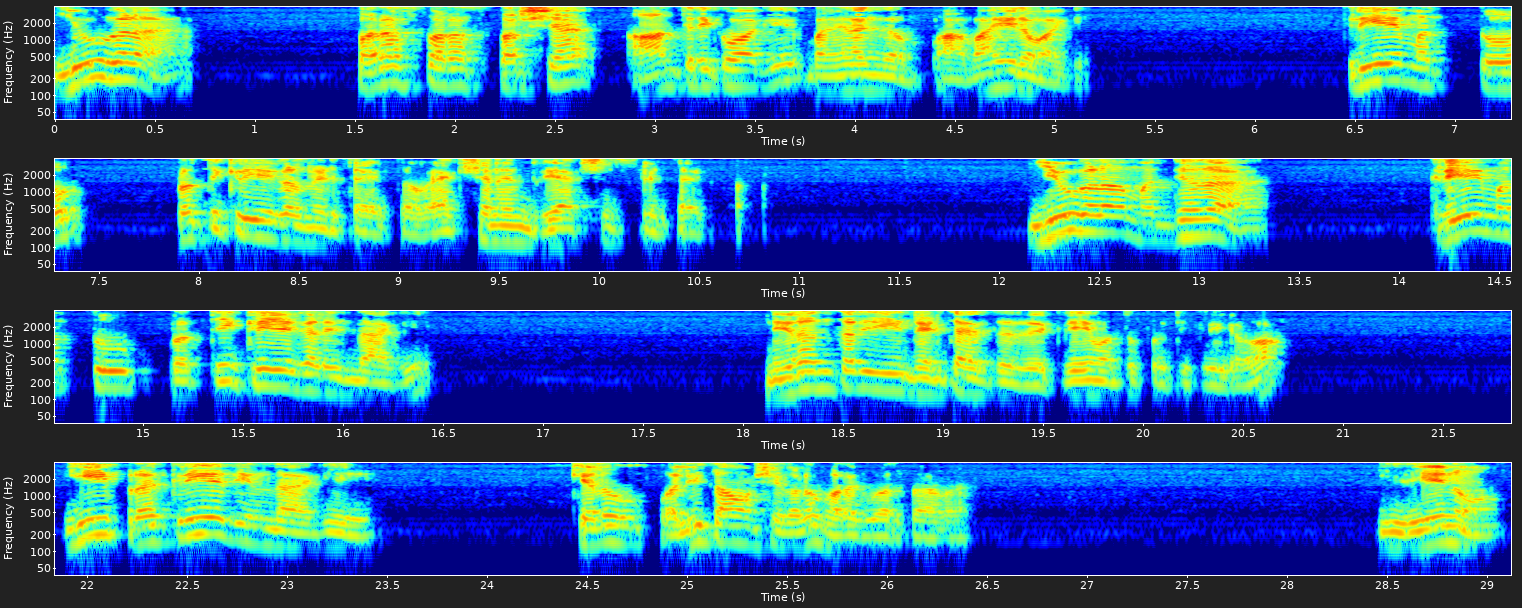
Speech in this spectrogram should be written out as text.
ಇವುಗಳ ಪರಸ್ಪರ ಸ್ಪರ್ಶ ಆಂತರಿಕವಾಗಿ, ಬಹಿರಂಗ, ಬಾಹಿರವಾಗಿ ಕ್ರಿಯೆ ಮತ್ತು ಪ್ರತಿಕ್ರಿಯೆಗಳು ನಡೀತಾ ಇರ್ತವೆ. ಆಕ್ಷನ್ ಅಂಡ್ ರಿಯಾಕ್ಷನ್ಸ್ ನಡೀತಾ ಇರ್ತವೆ. ಇವುಗಳ ಮಧ್ಯದ ಕ್ರಿಯೆ ಮತ್ತು ಪ್ರತಿಕ್ರಿಯೆಗಳಿಂದಾಗಿ ನಿರಂತರ ಈ ನಡೀತಾ ಇರ್ತದೆ, ಕ್ರಿಯೆ ಮತ್ತು ಪ್ರತಿಕ್ರಿಯೆಗಳು. ಈ ಪ್ರಕ್ರಿಯೆದಿಂದಾಗಿ ಕೆಲವು ಫಲಿತಾಂಶಗಳು ಹೊರಗೆ ಬರ್ತವೆ. ಇದೇನು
